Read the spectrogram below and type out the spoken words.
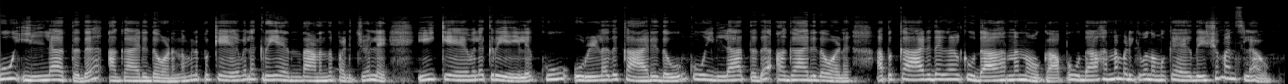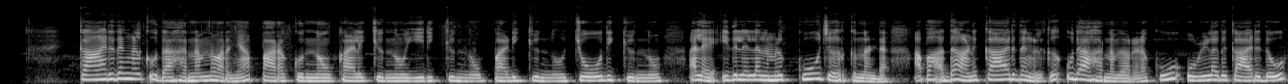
കു ഇല്ലാത്തത് അകാരിതവുമാണ്. നമ്മളിപ്പോൾ കേവല ക്രിയ എന്താണെന്ന് പഠിച്ചു അല്ലേ? ഈ കേവലക്രിയയിൽ കു ഉള്ളത് കാരിതവും കു ഇല്ലാത്തത് അകാരിതവുമാണ്. അപ്പോൾ കാരിതകൾക്ക് ഉദാഹരണം നോക്കാം. അപ്പോൾ ഉദാഹരണം പഠിക്കുമ്പോൾ നമുക്ക് ഏകദേശം മനസ്സിലാവും. കാരിതങ്ങൾക്ക് ഉദാഹരണം എന്ന് പറഞ്ഞാൽ പറക്കുന്നു കളിക്കുന്നു ഇരിക്കുന്നു പഠിക്കുന്നു ചോദിക്കുന്നു അല്ലേ? ഇതിലെല്ലാം നമ്മൾ കൂ ചേർക്കുന്നുണ്ട്. അപ്പോൾ അതാണ് കാരിതങ്ങൾക്ക് ഉദാഹരണം എന്ന് പറയുന്നത്. കൂ ഉള്ളത് കാരിതവും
